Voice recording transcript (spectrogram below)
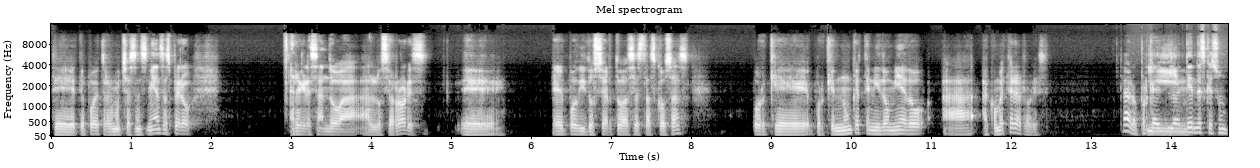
Te, te, puede traer muchas enseñanzas, pero regresando a, a los errores, eh, he podido ser todas estas cosas porque, porque nunca he tenido miedo a, a cometer errores. Claro, porque y, lo entiendes que es un,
